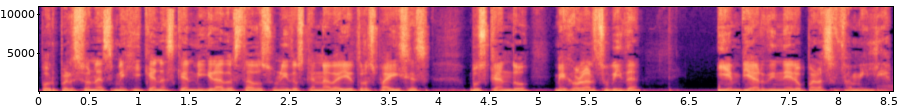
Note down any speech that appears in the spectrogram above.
por personas mexicanas que han migrado a Estados Unidos, Canadá y otros países buscando mejorar su vida y enviar dinero para su familia?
